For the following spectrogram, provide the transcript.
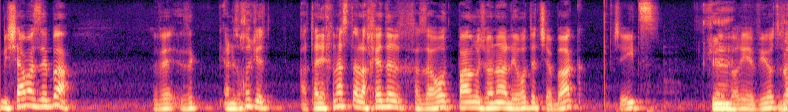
משם זה בא. ואני זוכר שאתה נכנסת לחדר חזרות פעם ראשונה לראות את שב"כ, שאיץ כן. בריא הביא אותך.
